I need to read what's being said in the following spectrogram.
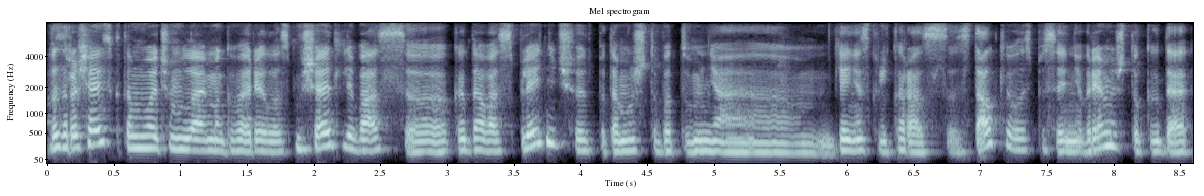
Возвращаясь к тому, о чем Лайма говорила, смущает ли вас, э, когда вас сплетничают? Потому что вот у меня, э, я несколько раз сталкивалась в последнее время, что когда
